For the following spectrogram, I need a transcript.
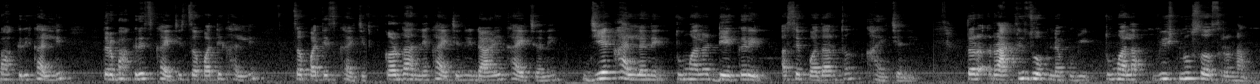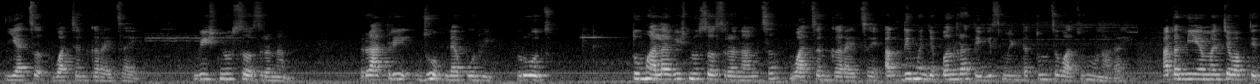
भाकरी खाल्ली तर भाकरीच खायची चपाती खाल्ली चपातीच खायची. कडधान्य खायचे नाही डाळी खायच्या नाही. जे खाल्ल्याने तुम्हाला डेकरे असे पदार्थ खायचे नाही. तर रात्री झोपण्यापूर्वी तुम्हाला विष्णू सहस्रनाम याचं वाचन करायचं आहे. विष्णू सहस्रनाम. रात्री झोपण्यापूर्वी रोज तुम्हाला विष्णू सहस्रनामचं वाचन करायचं आहे. अगदी म्हणजे पंधरा ते वीस मिनटात तुमचं वाचन होणार आहे. आता नियमांच्या बाबतीत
